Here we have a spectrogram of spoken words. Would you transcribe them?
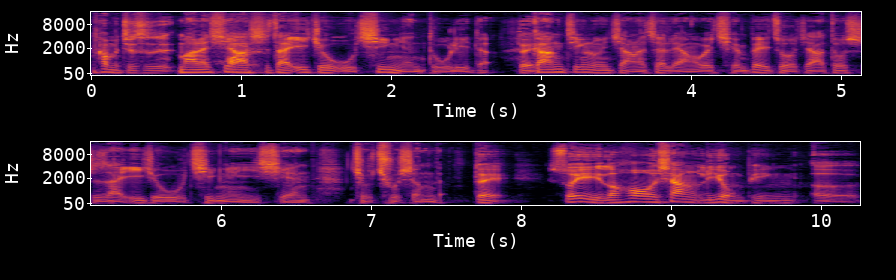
他们就是马来西亚是在一九五七年独立的。对，刚刚金伦讲的这两位前辈作家都是在一九五七年以前就出生的。对，所以然后像李永平，呃，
